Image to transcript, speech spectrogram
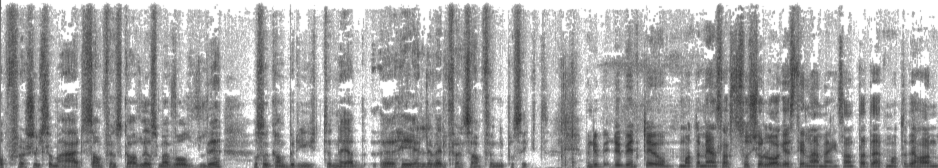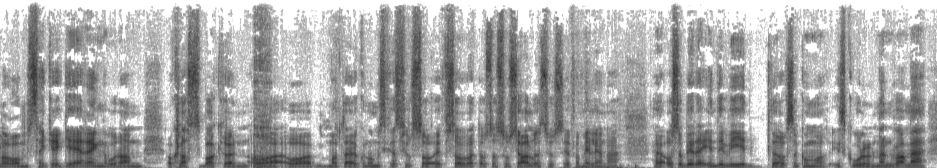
oppførsel som er samfunnsskadelig, og som er voldelig, og som kan bryte ned uh, hele velferdssamfunnet på sikt. Men du, du, begynte jo på en måte med en slags sosiologisk tilnærming. Sant? At det, på en måte, det handler om segregering hvordan, og klassebakgrunn og, og måte, økonomiske ressurser, og så vidt også sosiale ressurser i familiene. Uh, og så blir det individer som kommer i skolen. Men hva med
